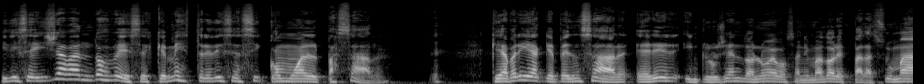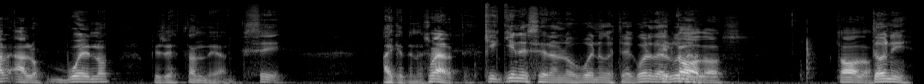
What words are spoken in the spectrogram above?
Y dice, y ya van dos veces que Mestre dice así como al pasar, que habría que pensar en ir incluyendo nuevos animadores para sumar a los buenos que ya están de antes. Sí. Hay que tener suerte. ¿Qui- ¿Quiénes eran los buenos que te acuerdas? Y todos. Todos. Tony,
